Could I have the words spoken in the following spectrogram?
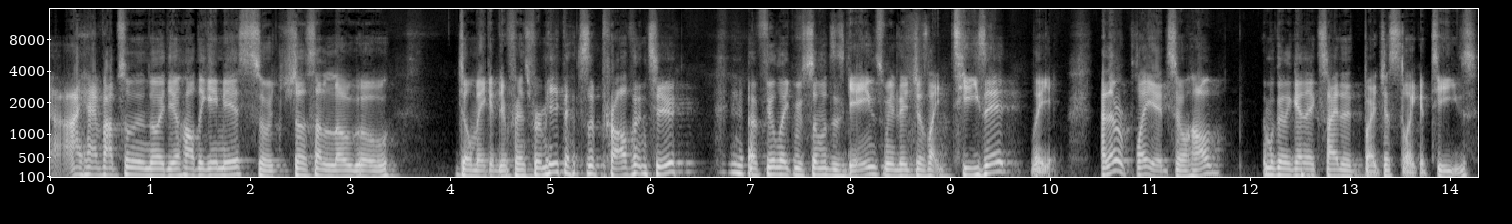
I have absolutely no idea how the game is, so it's just a logo don't make a difference for me. That's the problem too. I feel like with some of these games when they just like tease it, like I never play it, so how am I gonna get excited by just like a tease?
